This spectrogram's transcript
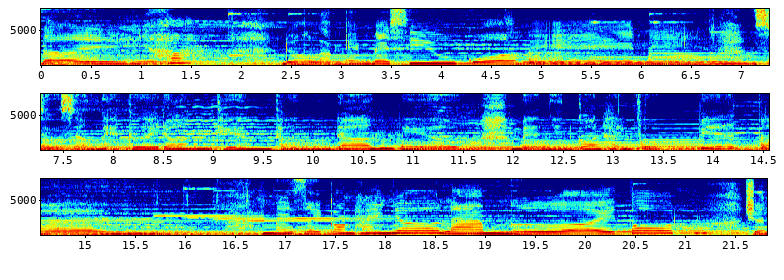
Đây ha được làm em bé siêu của mẹ nè. Dịu dàng mẹ cười đón thiên thần đáng yêu. Mẹ nhìn con hạnh phúc biết bao. Mẹ dạy con hãy nhớ làm người tốt. Chân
